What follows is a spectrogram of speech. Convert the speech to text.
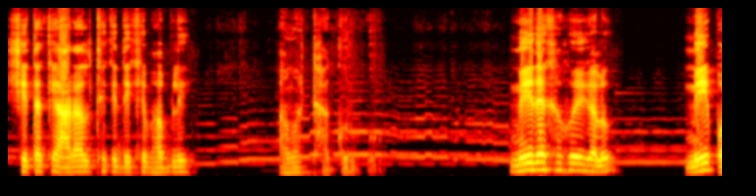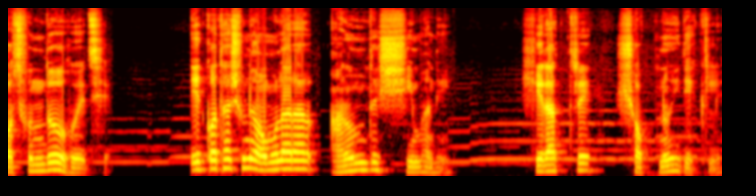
সে তাকে আড়াল থেকে দেখে ভাবলে, আমার ঠাকুর মেয়ে দেখা হয়ে গেল। মেয়ে পছন্দও হয়েছে। এ কথা শুনে অমলার আর আনন্দের সীমা নেই। সে রাত্রে স্বপ্নই দেখলে।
